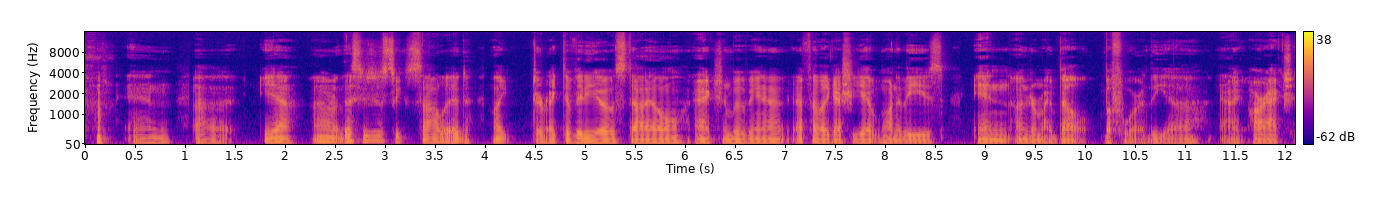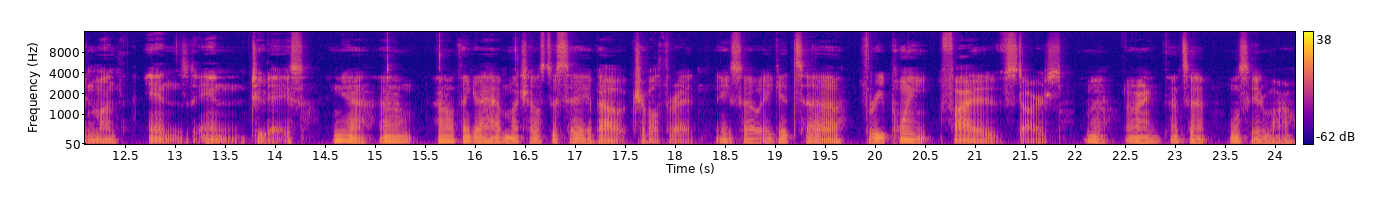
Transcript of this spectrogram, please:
and uh, yeah, I don't know. This is just a solid, like, direct to video style action movie. And I, I felt like I should get one of these in under my belt before the uh, our action month ends in two days. Yeah, I don't I don't think I have much else to say about Triple Threat. So it gets uh 3.5 stars. Yeah, all right, that's it. We'll see you tomorrow.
